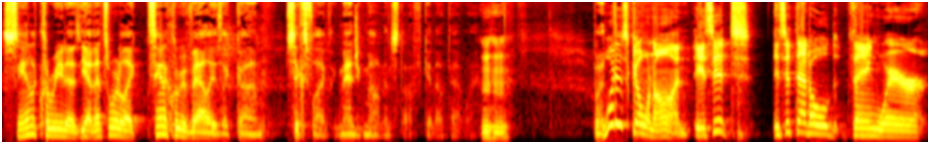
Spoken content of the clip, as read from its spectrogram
Santa Clarita, is yeah, that's where like Santa Clarita Valley is like um, Six Flags, like Magic Mountain and stuff. Getting out that way. Mm-hmm. But What is going on? Is it is it that old thing where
